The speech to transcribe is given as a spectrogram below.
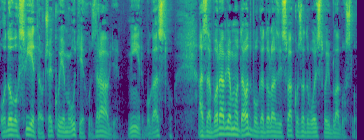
Od ovog svijeta očekujemo utjehu, zdravlje, mir, bogatstvo, a zaboravljamo da od Boga dolazi svako zadovoljstvo i blagoslov.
